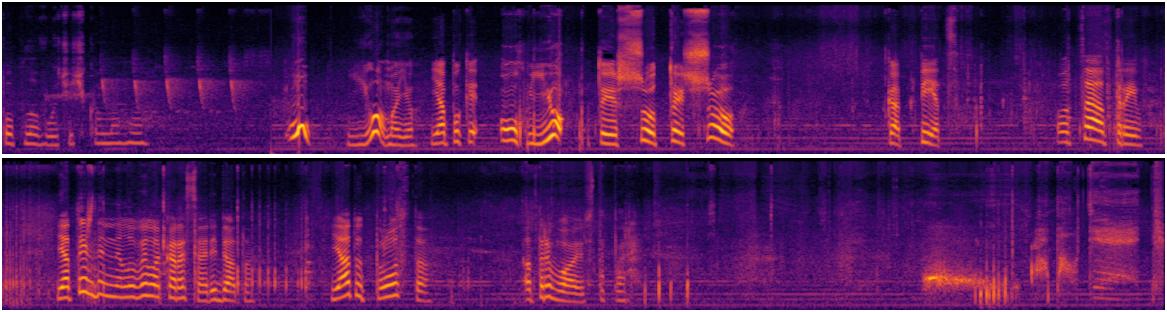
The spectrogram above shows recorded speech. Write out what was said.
поплавочечка мого. У! Йо-моє, я поки. Ох, йо! Ти що, ти що? Капець. Оце отрив. Я тиждень не ловила карася, ребята. Я тут просто отриваюсь тепер. Обалдеть.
